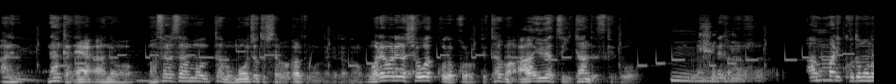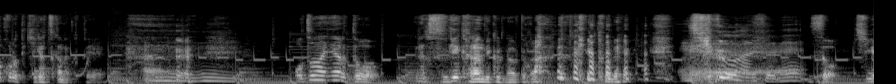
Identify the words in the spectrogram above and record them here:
あれ、なんかね、あの、マサルさんも多分もうちょっとしたらわかると思うんだけど、あの、我々が小学校の頃って多分ああいうやついたんですけど、うん。なんかあんまり子供の頃って気がつかなくて、大人になると、なんかすげえ絡んでくるなとか、結構ね、そうなんですよね。そう、違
